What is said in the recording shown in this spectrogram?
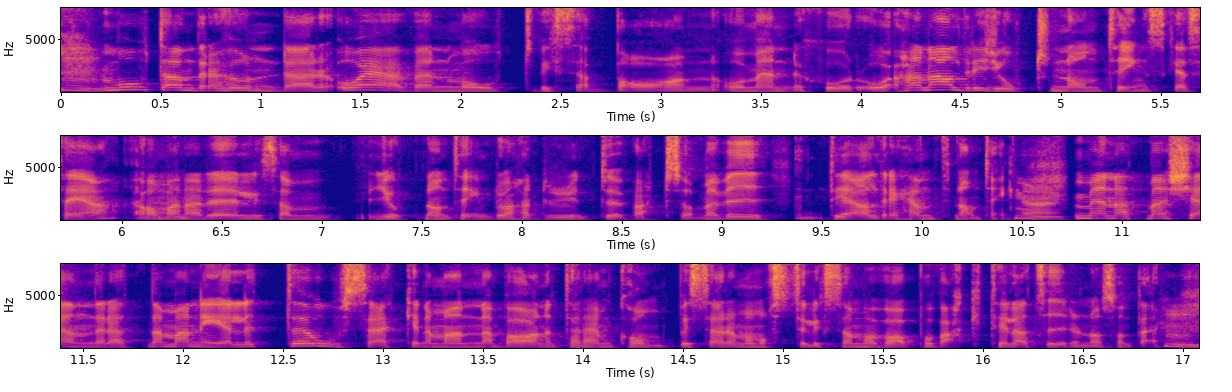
Mm. Mot andra hundar och även mot vissa barn och människor. Och han har aldrig gjort någonting ska jag säga. Mm. Om han hade liksom gjort någonting då hade det inte varit så. Men vi, det har aldrig hänt någonting. Mm. Men att man känner att när man är lite osäker, när, man, när barnen tar hem kompisar och man måste liksom vara på vakt hela tiden och sånt där. Mm.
